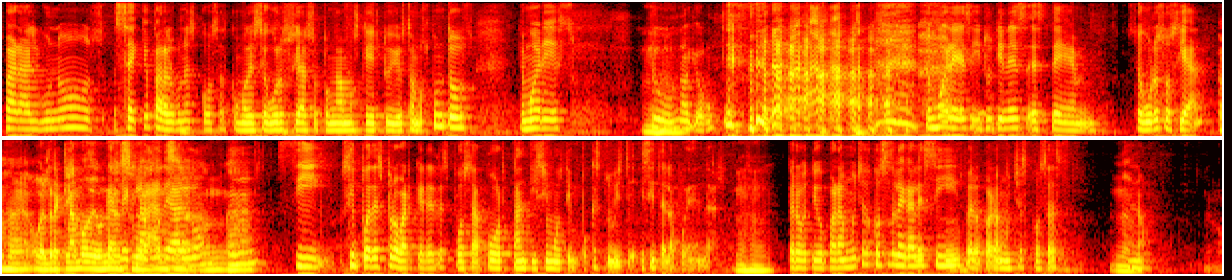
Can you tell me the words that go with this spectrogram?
Para algunos, sé que para algunas cosas, como de seguro social, supongamos que tú y yo estamos juntos, te mueres, Tú, no yo. tú mueres y tú tienes este seguro social. Ajá, O el reclamo de una el reclamo de algo. ajá. Sí, sí puedes probar que eres esposa por tantísimo tiempo que estuviste y sí te la pueden dar. Pero digo, para muchas cosas legales sí, pero para muchas cosas No. no. No.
